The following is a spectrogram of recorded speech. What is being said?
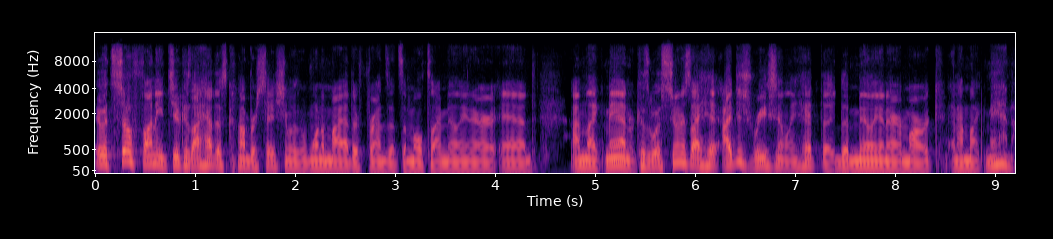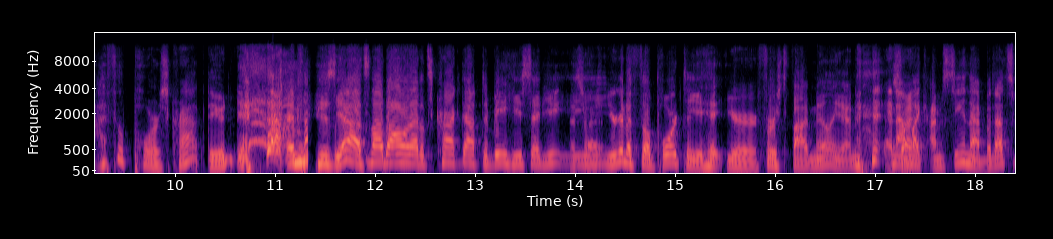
it was so funny too because I had this conversation with one of my other friends that's a multimillionaire, and I'm like, man, because as soon as I hit, I just recently hit the the millionaire mark, and I'm like, man, I feel poor as crap, dude. Yeah. and he's yeah, it's not all that it's cracked out to be. He said you right. you're gonna feel poor till you hit your first five million, and I'm right. like, I'm seeing that, but that's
